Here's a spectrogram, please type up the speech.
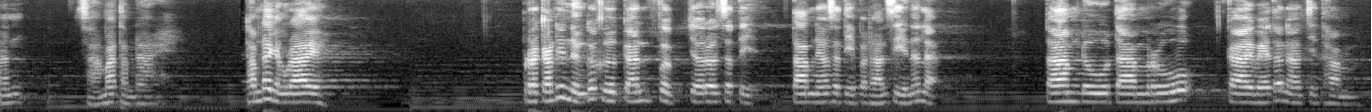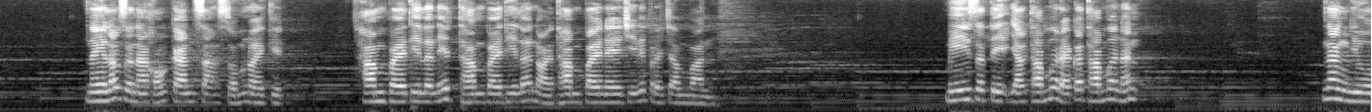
นั้น สามารถทำได้ทำได้อย่างไร ประการที่หนึ่งก็คือการฝึกเจริญสติตามแนวสติปัฏฐานสี่นั่นแหละ ตามดูตามรู้กายเวทนาจิตธรรม ในลักษณะของการสะสมหน่วยกิจทำไปทีละนิดทำไปทีละหน่อยทำไปในชีวิตประจำวัน มีสติอยากทำเมื่อไหร่ก็ทำเมื่อนั้น นั่งอยู่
